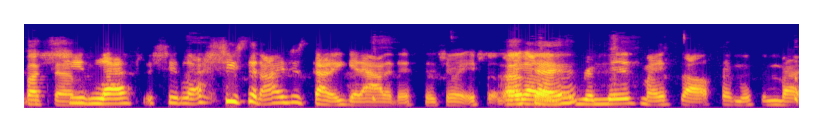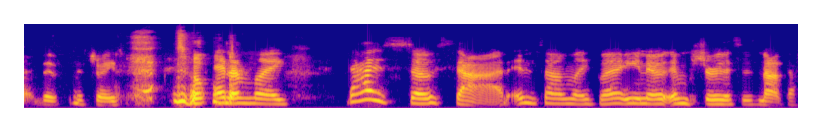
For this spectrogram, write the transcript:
Fuck them. She left. She left. She said, "I just got to get out of this situation. I Okay. got to remove myself from this this situation." And I'm like, that is so sad. And so I'm like, but you know, I'm sure this is not the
